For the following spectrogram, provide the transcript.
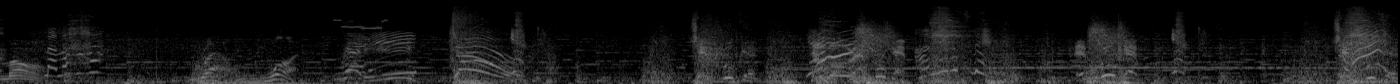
Come on. Mama. Round one. Ready? Go! Shippuken! Hello, Shippuken! Shippuken!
